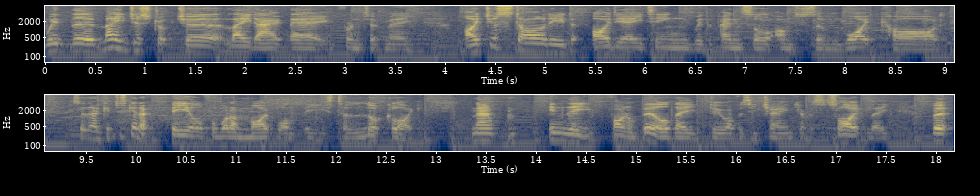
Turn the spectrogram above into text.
with the major structure laid out there in front of me, I just started ideating with a pencil onto some white card so that I could just get a feel for what I might want these to look like. Now, in the final build they do obviously change ever so slightly but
